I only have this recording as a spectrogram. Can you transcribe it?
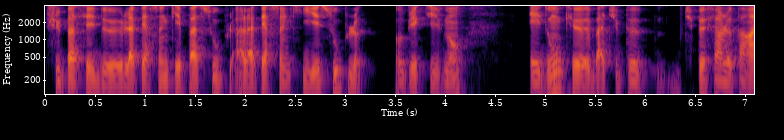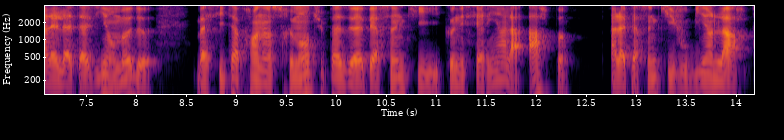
Je suis passé de la personne qui n'est pas souple à la personne qui est souple, objectivement. Et donc, euh, bah, tu, peux, faire le parallèle à ta vie en mode, bah, si tu apprends un instrument, tu passes de la personne qui connaissait rien à la harpe à la personne qui joue bien de la harpe.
